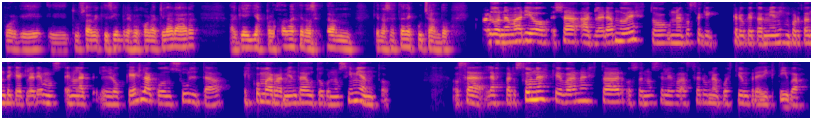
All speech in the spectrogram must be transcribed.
porque eh, tú sabes que siempre es mejor aclarar a aquellas personas que nos están, que nos están escuchando. Perdona, Mario, ya aclarando esto, una cosa que creo que también es importante que aclaremos, en lo que es la consulta, es como herramienta de autoconocimiento. O sea, las personas que van a estar, o sea, no se les va a hacer una cuestión predictiva,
